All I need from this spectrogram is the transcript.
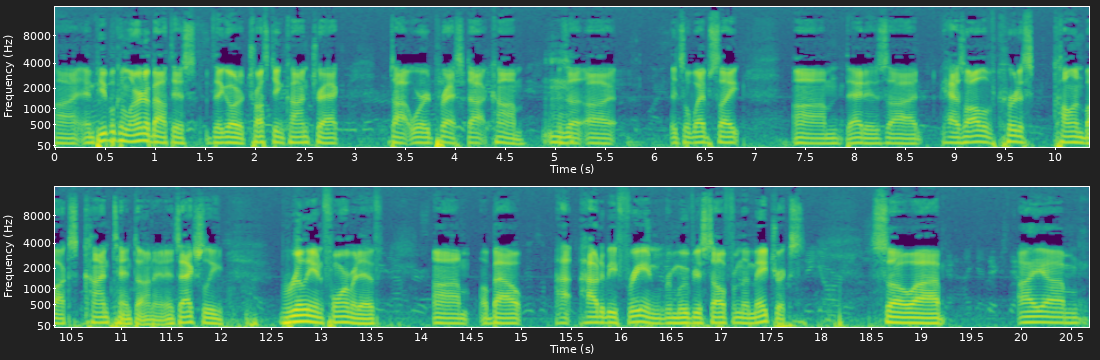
uh, and people can learn about this if they go to trustingcontract.wordpress.com. It's a uh, it's a website um, that is uh, has all of Curtis Cullenbach's content on it. It's actually really informative um, about h- how to be free and remove yourself from the matrix. So uh, I um,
